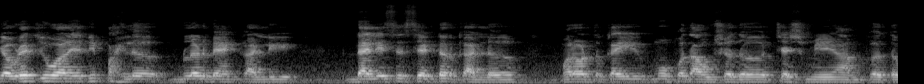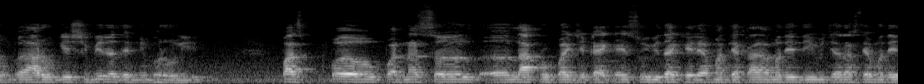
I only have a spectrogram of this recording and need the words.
तेवढ्या जिवाळ्यांनी पाहिलं ब्लड बँक काढली डायलिसिस सेंटर काढलं. मला वाटतं काही मोफत औषधं चष्मे आमकं तमकं आरोग्य शिबिरं त्यांनी भरवली. पाच प पन्नास लाख रुपयाचे काय काय सुविधा केल्या. मधल्या काळामध्ये देवीच्या रस्त्यामध्ये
